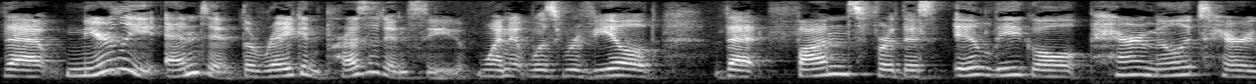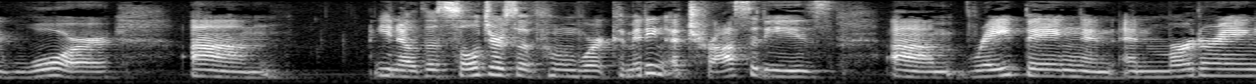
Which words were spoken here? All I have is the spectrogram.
that nearly ended the Reagan presidency when it was revealed that funds for this illegal paramilitary war um, you know, the soldiers of whom were committing atrocities, um, raping and, and murdering,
